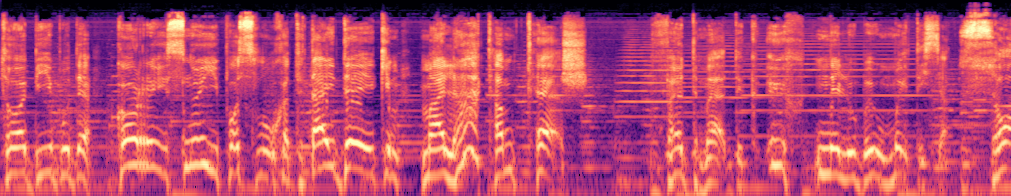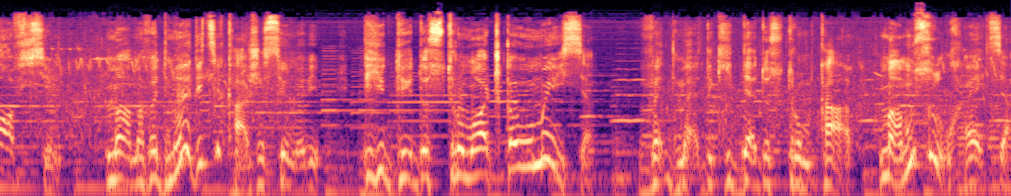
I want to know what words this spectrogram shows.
Тобі буде корисно її послухати, та й деяким малятам теж. Ведмедик їх не любив митися зовсім. Мама ведмедиці каже синові: піди до струмочка умийся. Ведмедик йде до струмка, маму слухається,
